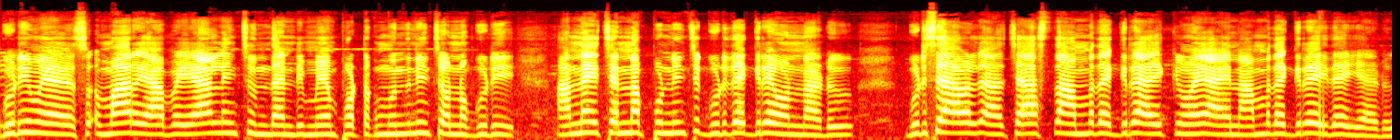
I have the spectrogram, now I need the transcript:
గుడి సుమారు యాభై ఏళ్ళ నుంచి ఉందండి. మేము పుట్టక ముందు నుంచి ఉన్న గుడి. అన్నయ్య చిన్నప్పటి నుంచి గుడి దగ్గరే ఉన్నాడు. గుడి సేవలు చేస్తా అమ్మ దగ్గరే ఐక్యమై ఆయన అమ్మ దగ్గరే ఇదయ్యాడు.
